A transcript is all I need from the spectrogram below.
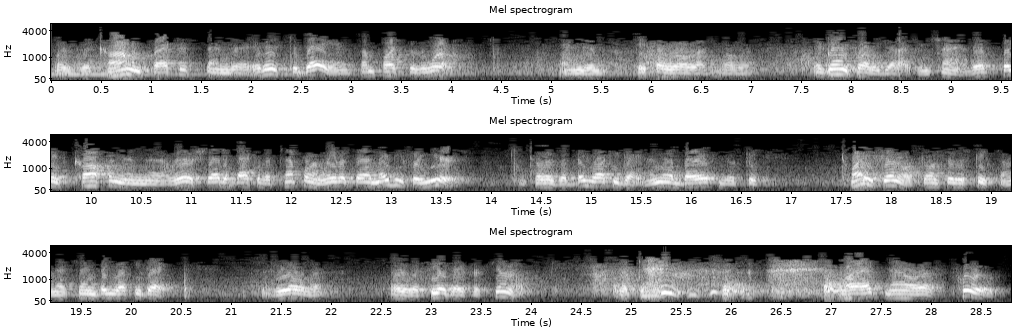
was a common practice, and uh, it is today in some parts of the world. And uh, people will, uh, will uh, their grandfather dies in China. They'll his coffin in the rear shed at the back of a temple and leave it there maybe for years. until there's a big lucky day. Then they'll bury it and you'll see 20 funerals going through the streets on that same big lucky day. It's a real uh, sort of a field day for funerals. But, all right, now, uh, Puru.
